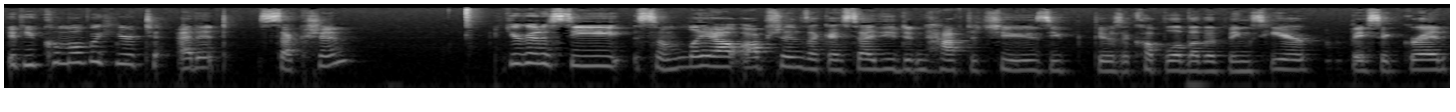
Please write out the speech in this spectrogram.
if you come over here to edit section, you're going to see some layout options. Like I said, you didn't have to choose. You, there's a couple of other things here, basic grid.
